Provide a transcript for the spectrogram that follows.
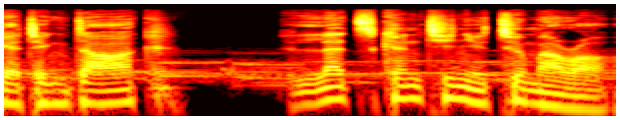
Getting dark. Let's continue tomorrow.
